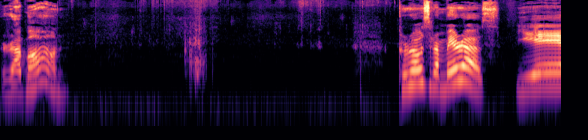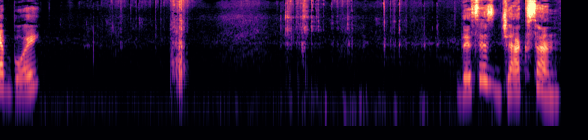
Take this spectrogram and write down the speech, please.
Ramone. Cruz Ramirez. Yeah, boy. This is Jackson.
